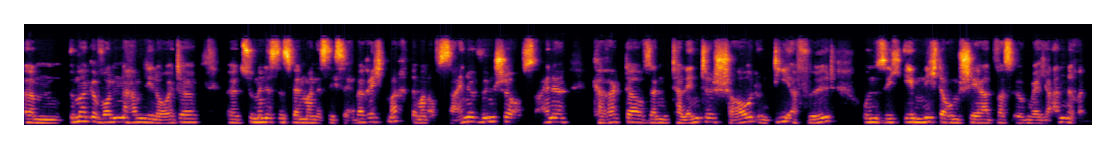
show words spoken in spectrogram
Ähm, immer gewonnen haben die Leute, äh, zumindest wenn man es sich selber recht macht, wenn man auf seine Wünsche, auf seine Charakter, auf seine Talente schaut und die erfüllt und sich eben nicht darum schert, was irgendwelche anderen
